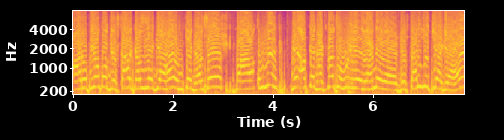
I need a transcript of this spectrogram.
आरोपियों को गिरफ़्तार कर लिया गया है। उनके घर से उन्हें ये आपके घटना जो हुई रहने, गिरफ्तारी जो किया गया है,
